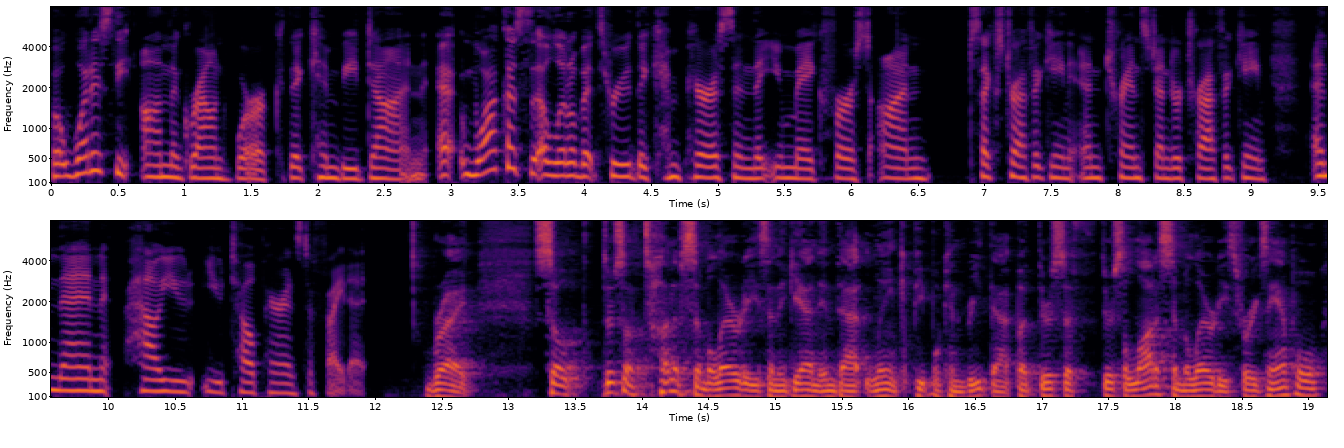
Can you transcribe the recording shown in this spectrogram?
But what is the on the ground work that can be done? Uh, walk us a little bit through the comparison that you make first on sex trafficking and transgender trafficking, and then how you you tell parents to fight it. Right. So there's a ton of similarities, and again, in that link, people can read that. But there's a there's a lot of similarities. For example,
